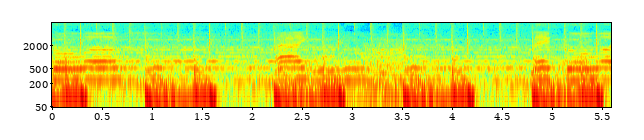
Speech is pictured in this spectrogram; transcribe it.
go knew it. Let go of.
